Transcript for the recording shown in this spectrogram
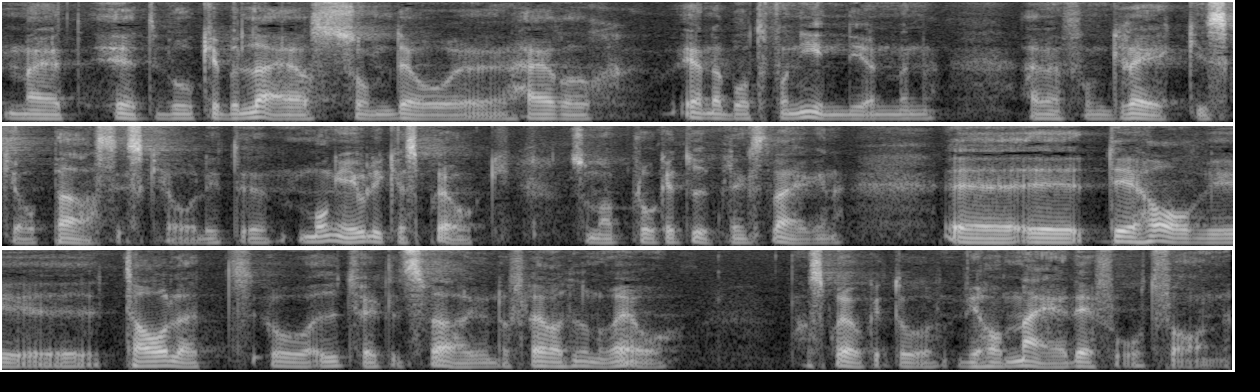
med ett, ett vokabulär som då härrör ända bort från Indien men även från grekiska och persiska och lite många olika språk som man plockat upp längs vägen. Eh, eh, det har vi eh, talat och utvecklat i Sverige under flera hundra år. Det här språket och vi har med det fortfarande.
